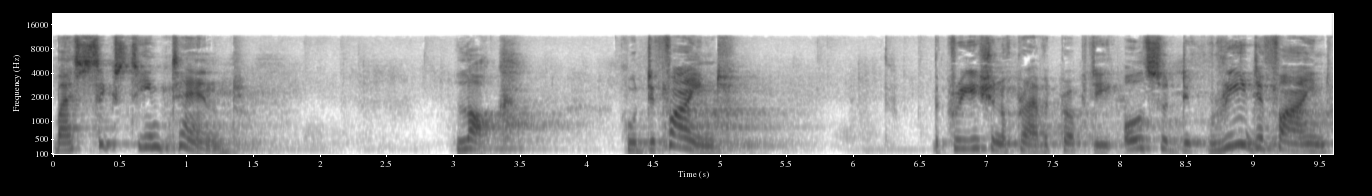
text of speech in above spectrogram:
By 1610, Locke, who defined the creation of private property also redefined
